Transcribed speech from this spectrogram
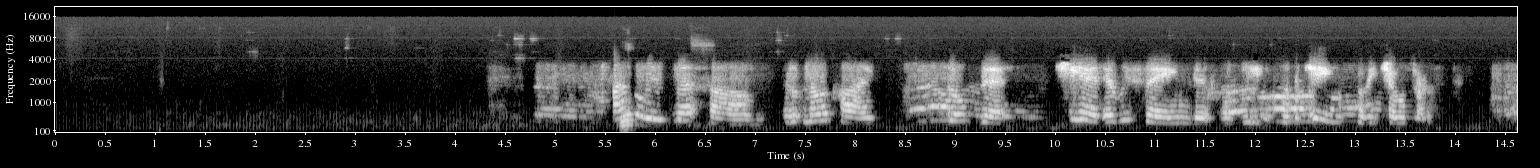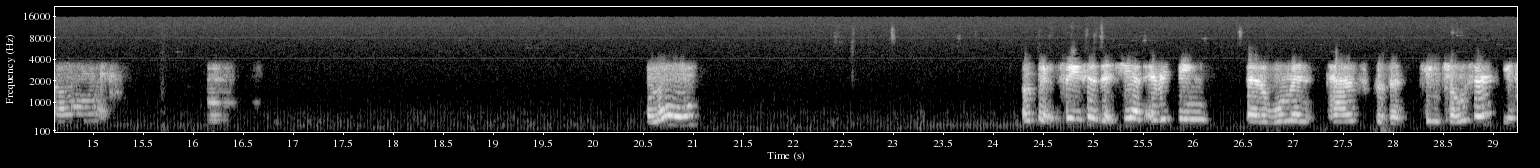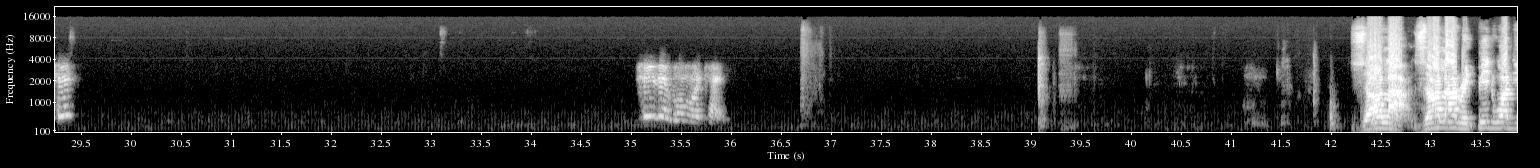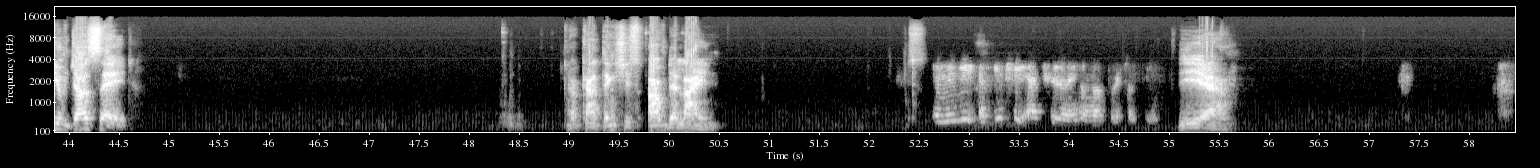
I believe that um, Malachi felt that she had everything that was needed for the king, so he chose her. Hello? Okay, so you said that she had everything that a woman has because the king chose her, you said? Say that one more time. Zola, Zola, repeat what you've just said. Okay, I think she's off the line. And maybe I think she accidentally hung up or something. Yeah.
